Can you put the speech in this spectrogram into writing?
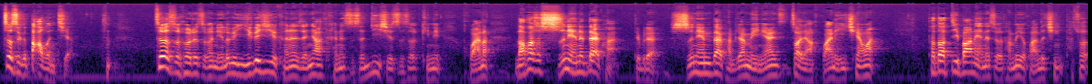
这是个大问题啊！这时候的时候，你那个一个亿，可能人家可能只是利息，只是给你还了，哪怕是十年的贷款，对不对？十年的贷款，比方每年照样还你一千万。他到第八年的时候，他没有还得清，他说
